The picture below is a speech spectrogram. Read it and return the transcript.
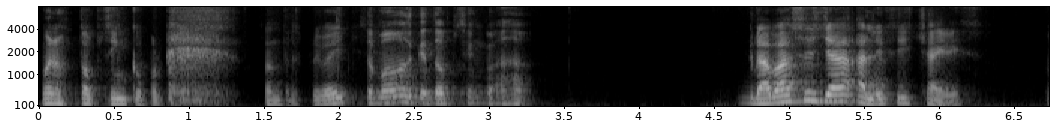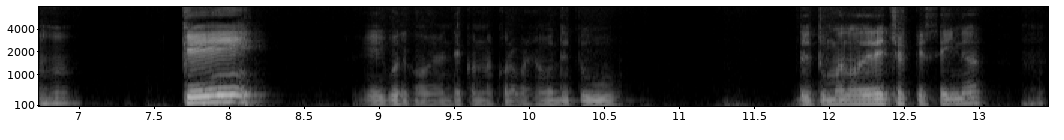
Bueno, top 5 porque son 3 private. Supongamos que top 5. Ajá. Grabases ya Alexis Chaires. Que, eh, bueno, obviamente con la colaboración de tu de tu mano derecha, que es Seina. Ujú.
